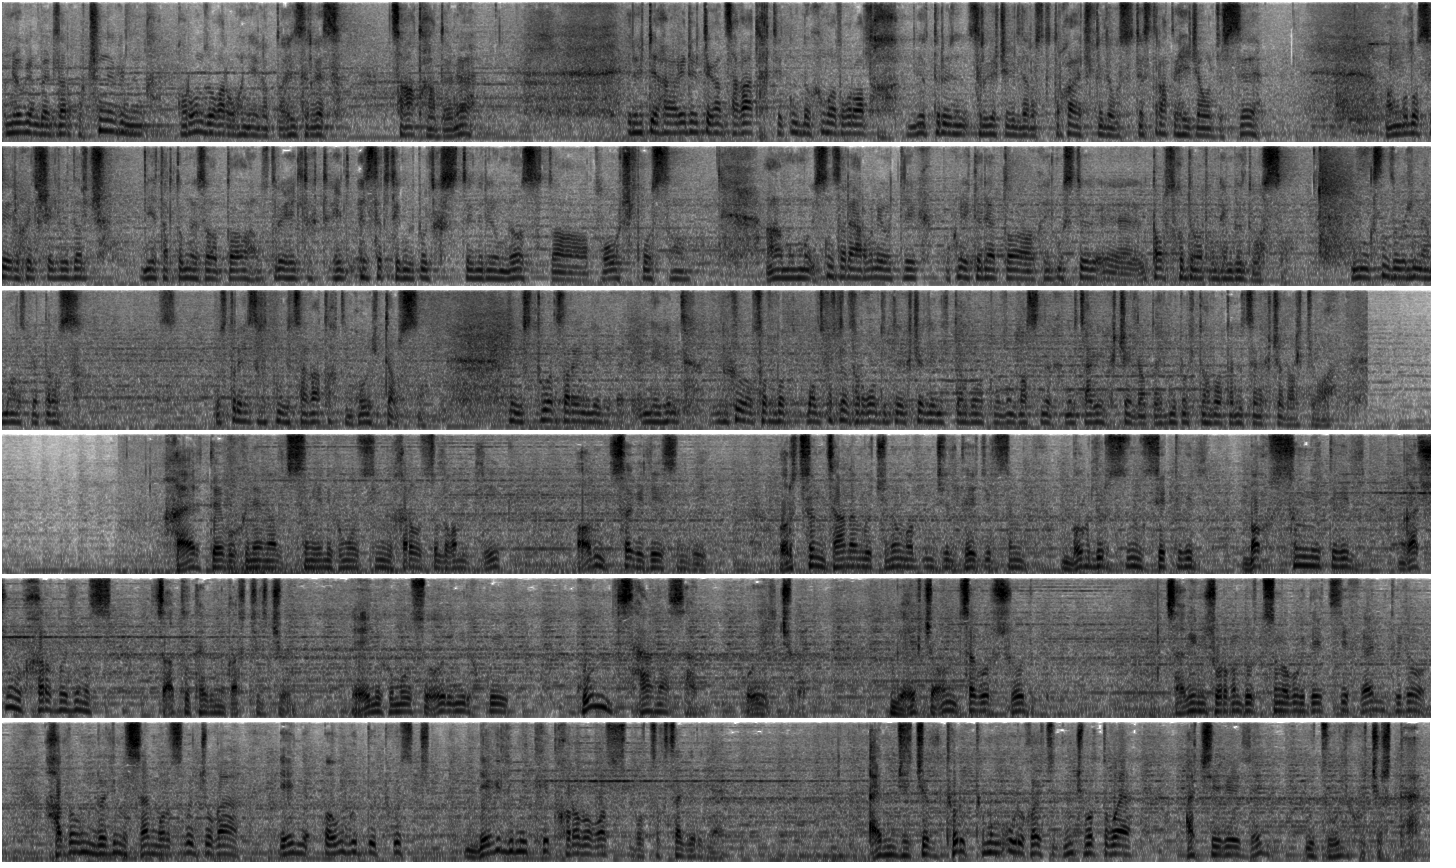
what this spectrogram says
Өнөөгийн байдлаар 31300 гаруй хүнийг одоо хэлсэргээс цагаатгаад байна. Иргэдийн хаа иргэдийн цагаатах тэдэнд нөхөн болгоруулах нэр төрийн сэргээ чиглэлээр бас тодорхой ажил төлөв өсөлт стратеги хийж явуулж ирсэн. Монгол улсын ерөнхийлөгч шилжүүлэрч нийт ард түмнээс одоо улс төрийн хэлсэр тэмдэглүүлэх системийн өмнөөс одоо уучлалгүйсэн ам 9 сарын 10-ны өдрийг бүх нийтээр одоо хэлмэстэй довс өдөр болгон тэмдэглэж. Энэ гэсэн зүйл нь амаараас бид нар бас улс төрийн хэлсэр тэмдэглэж цагаатах тийм хуультай болсон. 9-р сарын нэгэнт ерөнхий улс орнууд боловсролын сургуулиудын хичээлийн нэлттэй холбоотой бас нэг цагийн хичээл одоо хэлмэдүүлэлттэй холбоотой нэг цагийн хичээл орж байгаа. хайртай бүхнээ олдсон энэ хүмүүсийн хар усал гомдлыг он цаг илээсэнгүй. Өрцөн цаанаа өчнөн олон жил тээжирсэн бөглөрсөн сэтгэл, бохсон итгэл, гашуун хар нулимс зад тагн гарч ирж байна. Энэ хүмүүс өөрийн ирэхгүй гүн цаанаасаа уйлж байна. Гэвч он цаг өршөөл цагийн шурганд өртсөн өвөг дээдсийн төлөө халуун нулимсан урсгаж байгаа энэ өвгөд өтгөсч нэг л мэдхэд хоровоогоос буцах цаг ирнэ. Амжижил төр төмөн үр хойцод нь ч болдгоо ачивэлэн үзүүлэх учиртай.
